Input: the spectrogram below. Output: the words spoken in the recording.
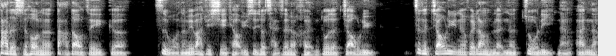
大的时候呢，大到这个自我呢没办法去协调，于是就产生了很多的焦虑。这个焦虑呢，会让人呢坐立难安呐，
